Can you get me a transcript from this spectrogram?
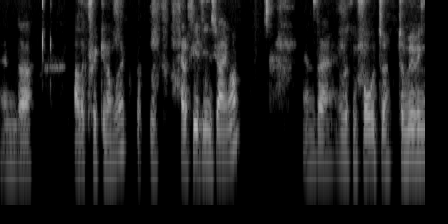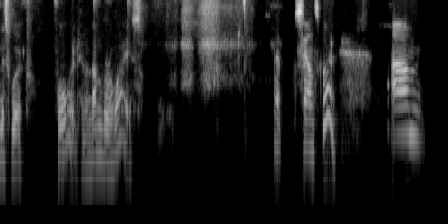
and uh, other curriculum work, but we've had a few things going on and uh, looking forward to, to moving this work forward in a number of ways. That sounds good. Um,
